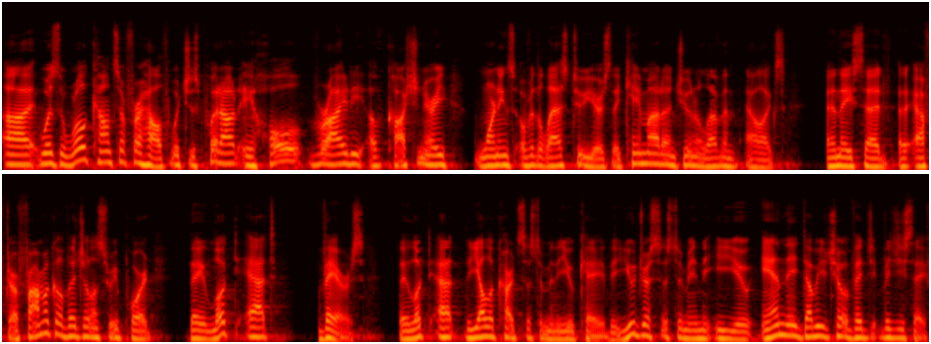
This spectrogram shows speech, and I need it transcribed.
uh, was the World Council for Health, which has put out a whole variety of cautionary warnings over the last two years. They came out on June 11th, Alex, and they said uh, after a pharmacovigilance report, they looked at VAERS. They looked at the yellow card system in the UK, the UDRA system in the EU, and the WHO VigiSafe.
